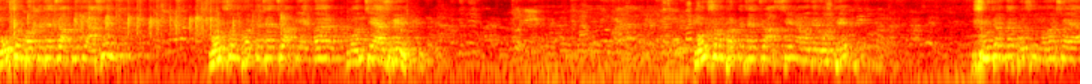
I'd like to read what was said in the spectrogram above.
মৌসুম ভট্টাচার্য, আপনি কি আসেন? মৌসুম ভট্টাচার্য, আপনি একবার মঞ্চে আসবেন। মৌসুম ভট্টাচার্য আসছেন আমাদের মধ্যে। সুজাতা বসু মহাশয়া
